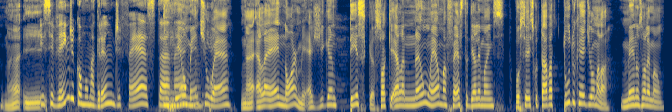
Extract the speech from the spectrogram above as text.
né? E, e, se vende como uma grande festa, né? Realmente o é, né? Ela é enorme, é gigantesca, só que ela não é uma festa de alemães. Você escutava tudo que é idioma lá, menos alemão.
